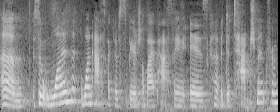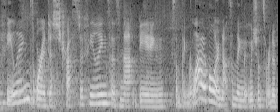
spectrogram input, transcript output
um, so, one, one aspect of spiritual bypassing is kind of a detachment from feelings or a distrust of feelings as not being something reliable or not something that we should sort of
